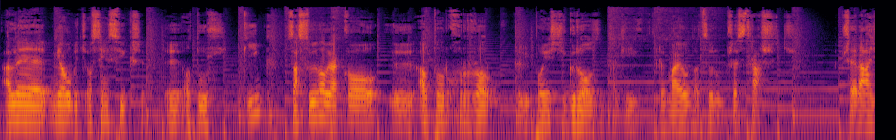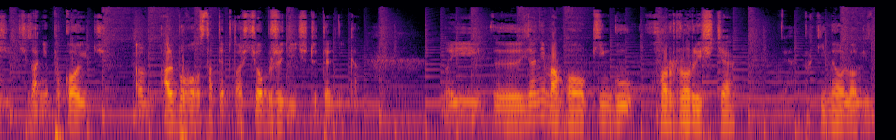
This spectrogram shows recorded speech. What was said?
Ale miało być o science fiction. Y, otóż King zasłynął jako y, autor horroru, czyli powieści grozy, takich, które mają na celu przestraszyć, przerazić, zaniepokoić, albo w ostateczności obrzydzić czytelnika. No i y, ja nie mam o Kingu horroryście, taki neologizm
